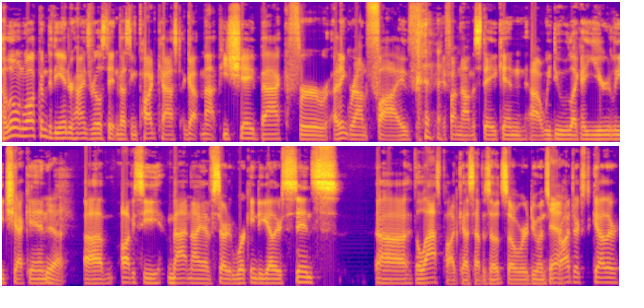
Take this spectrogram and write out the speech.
Hello and welcome to the Andrew Hines Real Estate Investing Podcast. I got Matt Piche back for, I think, round five, if I'm not mistaken. Uh, we do like a yearly check in. Yeah. Um, obviously, Matt and I have started working together since uh, the last podcast episode. So we're doing some Yeah. projects together.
